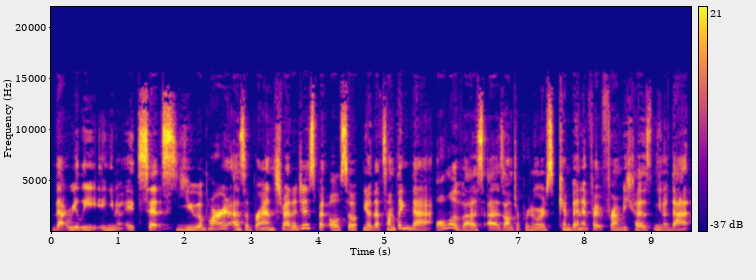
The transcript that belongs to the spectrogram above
that really you know it sets you apart as a brand strategist but also you know that's something that all of us as entrepreneurs can benefit from because, you know, that,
